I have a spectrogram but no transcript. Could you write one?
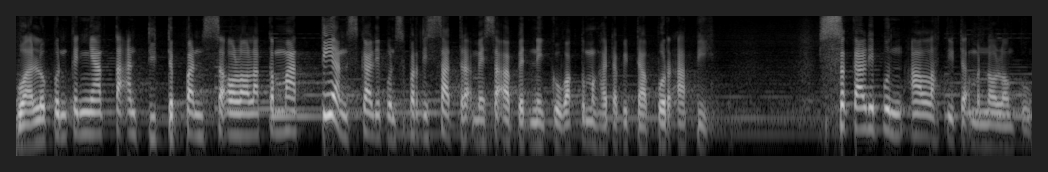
Walaupun kenyataan di depan seolah-olah kematian sekalipun seperti Sadrak Mesa Abednego waktu menghadapi dapur api. Sekalipun Allah tidak menolongku,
